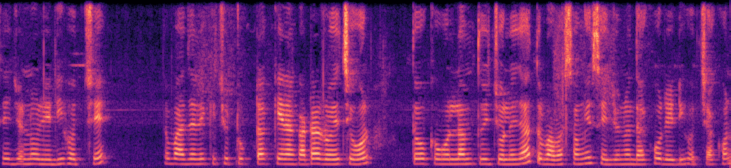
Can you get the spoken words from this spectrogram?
সেই জন্য রেডি হচ্ছে। তো বাজারে কিছু টুকটাক কেনাকাটা রয়েছে ওর। তো ওকে বললাম, তুই চলে যা, তোর বাবার সঙ্গে, সেই জন্য দেখো রেডি হচ্ছে এখন।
